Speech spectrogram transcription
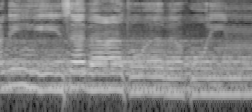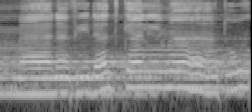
بعده سبعة أبحر ما نفدت كلمات الله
